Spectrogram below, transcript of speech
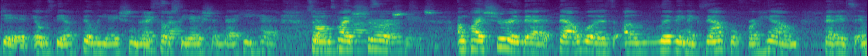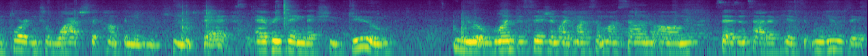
did. It was the affiliation, the Exactly. association that he had. So I'm quite sure. I'm quite sure that that was a living example for him that it's important to watch the company you keep, that Absolutely. everything that you do, you one decision, like my son, my son um, says inside of his music,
